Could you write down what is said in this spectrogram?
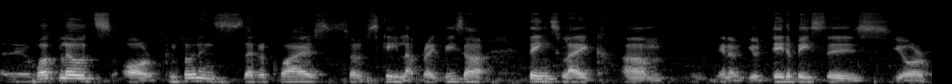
uh, workloads or components that requires sort of scale up, right? These are things like um, you know your databases, your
